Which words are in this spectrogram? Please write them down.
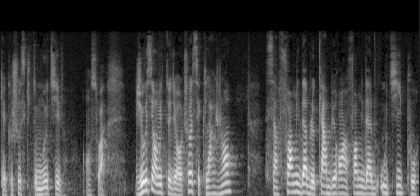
quelque chose qui te motive en soi. J'ai aussi envie de te dire autre chose, c'est que l'argent, c'est un formidable carburant, un formidable outil pour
